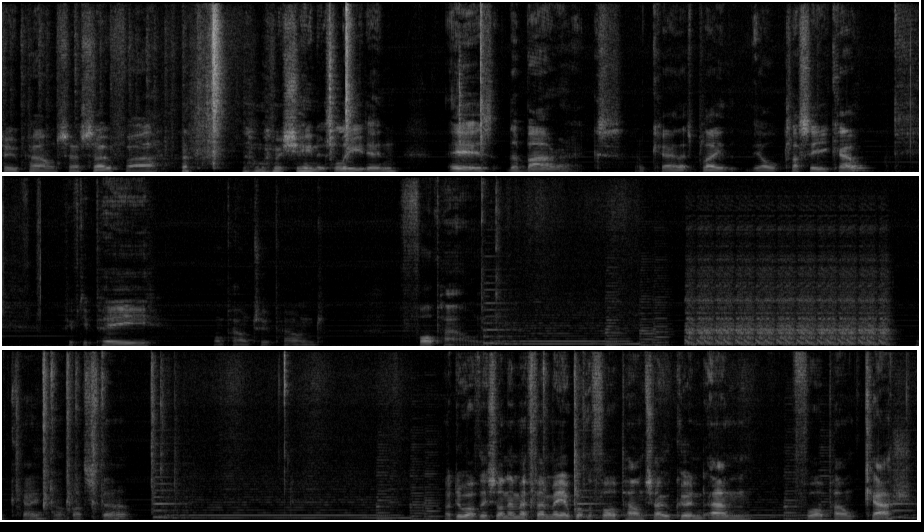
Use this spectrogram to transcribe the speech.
£2. So, so far, the machine that's leading is the Bar X. Okay, let's play the old Classico. 50p, £1, £2, £4. Okay, not a bad start. I do have this on MFME, I've got the £4 token and £4 cash.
